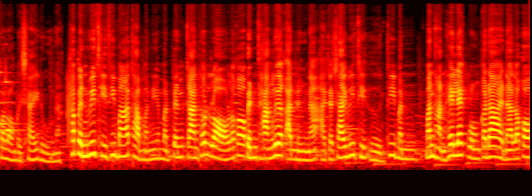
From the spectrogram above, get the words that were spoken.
ก็ลองไปใช้ดูนะถ้าเป็นวิธีที่ม้าทำอันนี้มันเป็นการทดลองแล้วก็เป็นทางเลือกอันหนึ่งนะ อาจจะใช้วิธีอื่นที่มันมันหั่นให้เล็กลงก็ได้นะ แล้วก็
